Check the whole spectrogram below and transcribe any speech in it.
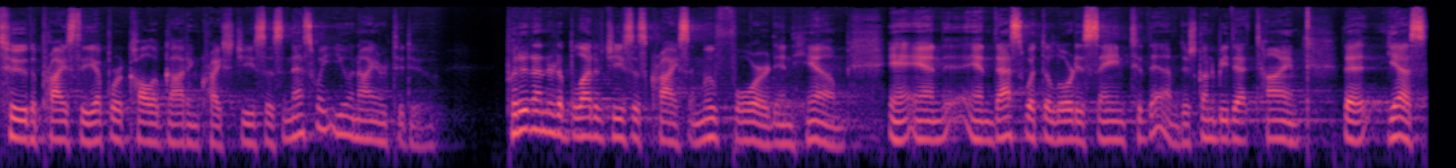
to the prize, to the upward call of God in Christ Jesus. And that's what you and I are to do. Put it under the blood of Jesus Christ and move forward in Him. And, and, and that's what the Lord is saying to them. There's going to be that time that, yes,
